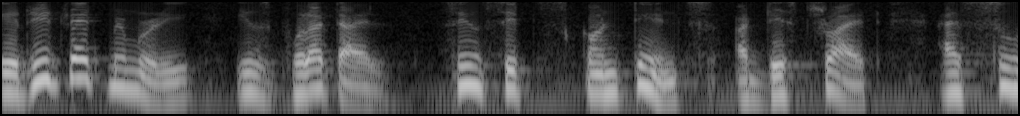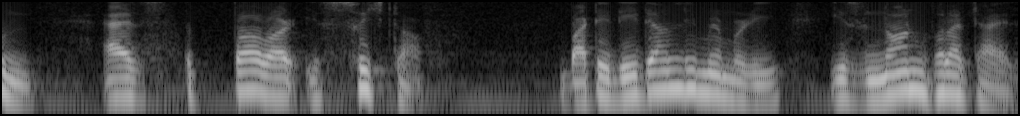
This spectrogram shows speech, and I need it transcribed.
A read-write memory is volatile since its contents are destroyed as soon as the power is switched off, but a read-only memory is non-volatile.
